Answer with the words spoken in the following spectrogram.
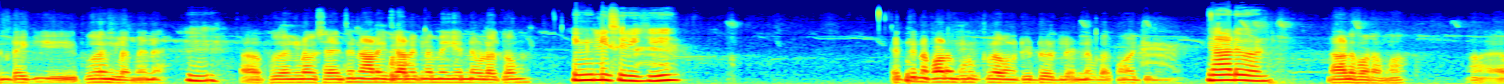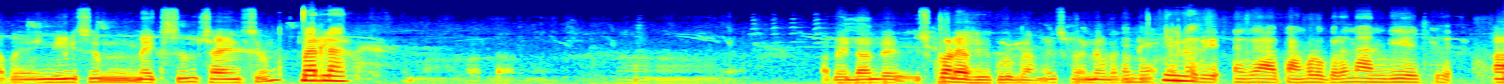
இன்றைக்கு புதன்கிழமை என்ன? புதன்கிழமை சயின்ஸ் நாளைக்கு வியாழக்கிழமைக்கு என்ன விளக்கம்? இங்கிலீஷ் இருக்கு. எத்தனை பாடம் கொடுக்குறவங்க ட்விட்டரில் என்ன விளக்கம் வச்சுக்கோங்க நாலு வார்டு நாலு பாடமா? அப்போ இங்கிலீஷும் மேக்ஸும் சயின்ஸும் வரலாறு. அப்போ எல்லாம் இந்த ஸ்கூலாக கொடுக்குறாங்க. ஸ்கூல் என்ன விளக்கம்? கொடுக்குறேன். நான் ஜிஎஸ் ஆ,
